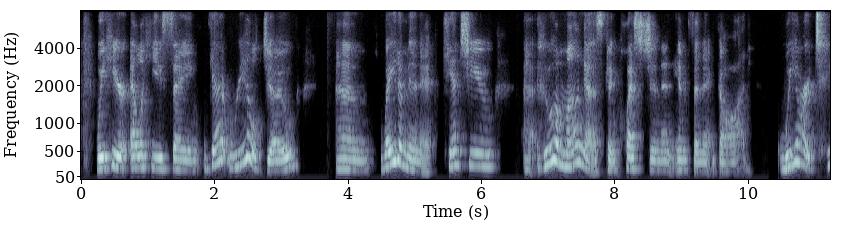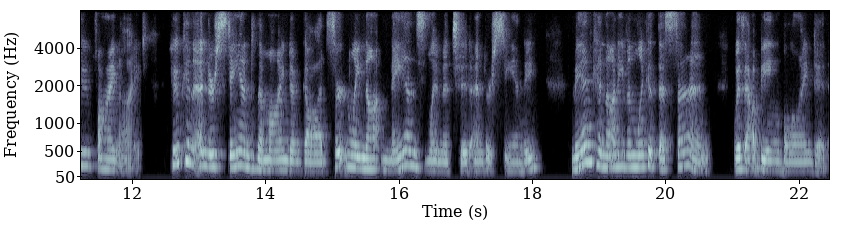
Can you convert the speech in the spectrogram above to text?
we hear Elihu saying, Get real, Job. Um, wait a minute. Can't you? Uh, who among us can question an infinite God? We are too finite. Who can understand the mind of God? Certainly not man's limited understanding. Man cannot even look at the sun without being blinded.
